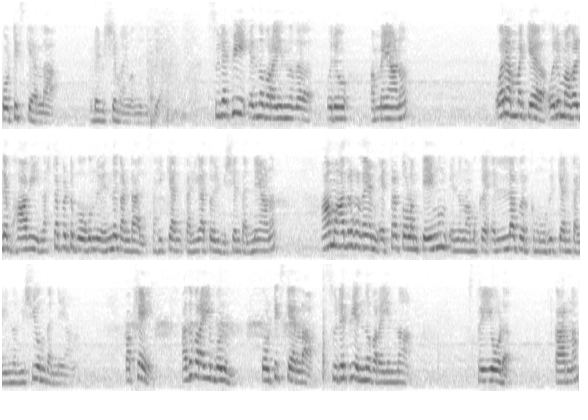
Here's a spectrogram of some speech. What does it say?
പൊളിറ്റിക്സ് കേരളയുടെ വിഷയമായി വന്നിരിക്കുകയാണ്. സുരഭി എന്ന് പറയുന്നത് ഒരു അമ്മയാണ്. ഒരമ്മയ്ക്ക് ഒരു മകളുടെ ഭാവി നഷ്ടപ്പെട്ടു പോകുന്നു എന്ന് കണ്ടാൽ സഹിക്കാൻ കഴിയാത്ത ഒരു വിഷയം തന്നെയാണ്. ആ മാതൃഹൃദയം എത്രത്തോളം തേങ്ങും എന്ന് നമുക്ക് എല്ലാ പേർക്കും ഊഹിക്കാൻ കഴിയുന്ന വിഷയവും തന്നെയാണ്. പക്ഷേ അത് പറയുമ്പോഴും പൊളിറ്റിക്സ് കേരള സുരഭി എന്ന് പറയുന്ന സ്ത്രീയോട് കാരണം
